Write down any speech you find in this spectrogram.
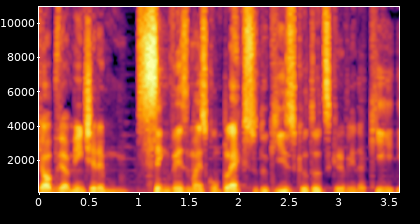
que obviamente ele é 100 vezes mais complexo do que isso que eu tô descrevendo aqui,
